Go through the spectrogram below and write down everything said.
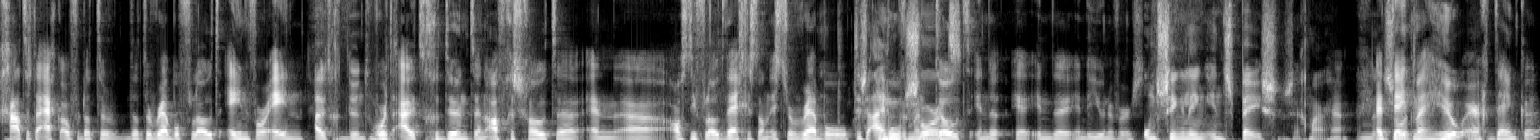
gaat het er eigenlijk over dat de, dat de Rebel Float één voor één Uitgedund wordt. wordt uitgedund en afgeschoten. En eh, als die vloot weg is, dan is de Rebel Het is eigenlijk een movement soort- dood in de, eh, in de, in de universe. Omsingeling in space, zeg maar. Ja. Een- een Het soort- deed me heel erg denken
